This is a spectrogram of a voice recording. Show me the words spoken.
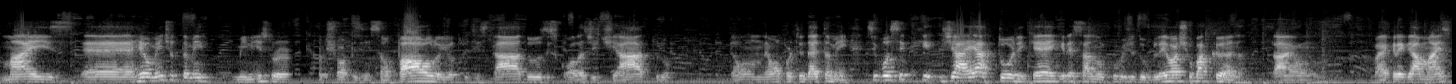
Mas é, realmente eu também ministro workshops em São Paulo, em outros estados, escolas de teatro. Então é uma oportunidade também. Se você já é ator e quer ingressar no curso de dublê, eu acho bacana, tá? É um, vai agregar mais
